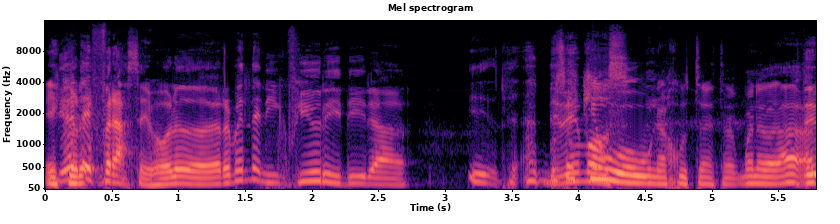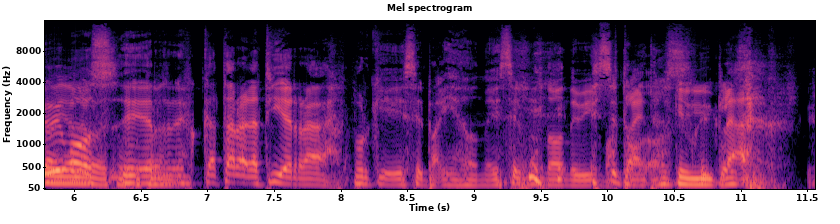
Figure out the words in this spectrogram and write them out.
es cor- frases, boludo. De repente Nick Fury tira. Ah, ¿vos sabés Debemos- que hubo una justo en esta. Bueno, hablar de Debemos eso, eh, rescatar a la Tierra porque es el país donde es el mundo donde vivimos todos. que vivimos. Claro.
